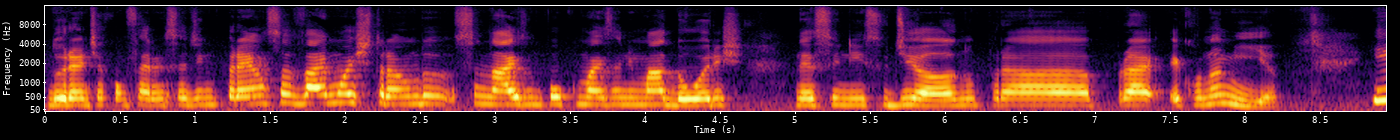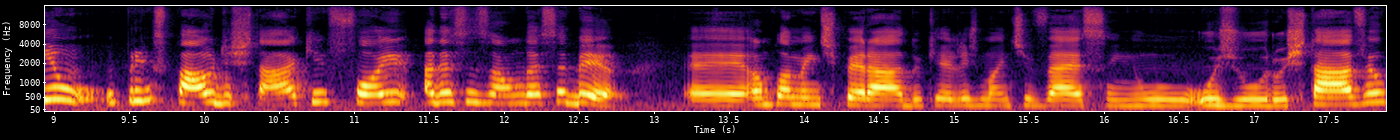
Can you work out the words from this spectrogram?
durante a conferência de imprensa, vai mostrando sinais um pouco mais animadores nesse início de ano para a economia. E o, o principal destaque foi a decisão da ECB é, amplamente esperado que eles mantivessem o, o juro estável,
